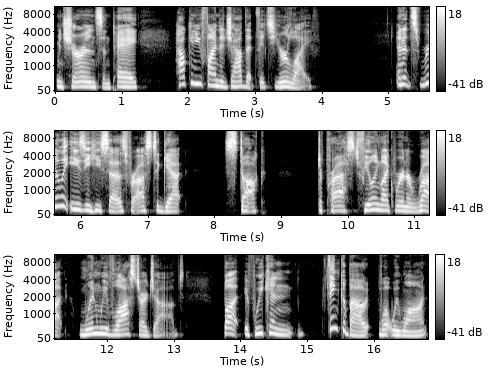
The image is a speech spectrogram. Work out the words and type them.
insurance and pay? How can you find a job that fits your life? And it's really easy, he says, for us to get stuck, depressed, feeling like we're in a rut when we've lost our jobs. But if we can think about what we want,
